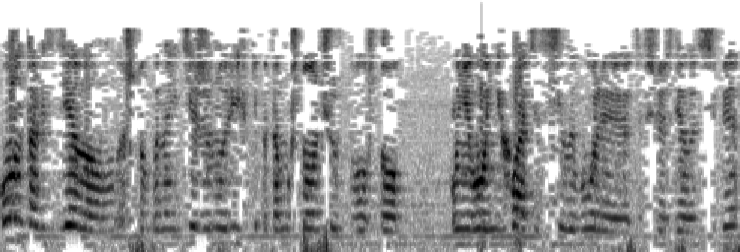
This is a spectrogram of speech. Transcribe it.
Он так сделал, чтобы найти жену Ривки, потому что он чувствовал, что у него не хватит силы воли это все сделать себе.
